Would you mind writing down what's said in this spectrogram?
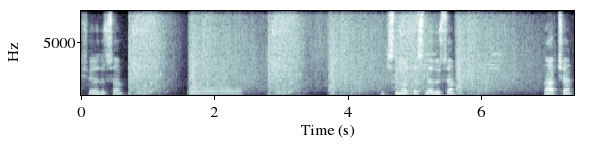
Şöyle dursam. İkisinin ortasında dursam. Ne yapacaksın?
